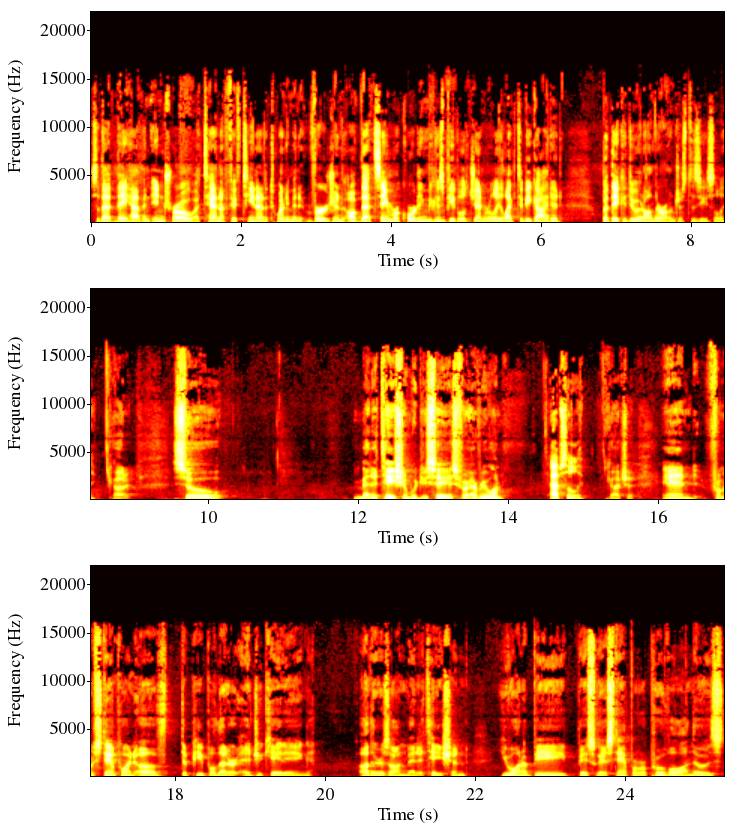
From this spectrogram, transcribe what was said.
so that they have an intro, a 10, a 15, and a 20 minute version of that same recording Mm-hmm. because people generally like to be guided, but they could do it on their own just as easily. Got it. So, meditation, would you say, is for everyone? Absolutely. Gotcha. And from a standpoint of the people that are educating others on meditation, you want to be basically a stamp of approval on those,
